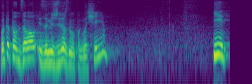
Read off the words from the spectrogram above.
Вот это вот завал из-за межзвездного поглощения – и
